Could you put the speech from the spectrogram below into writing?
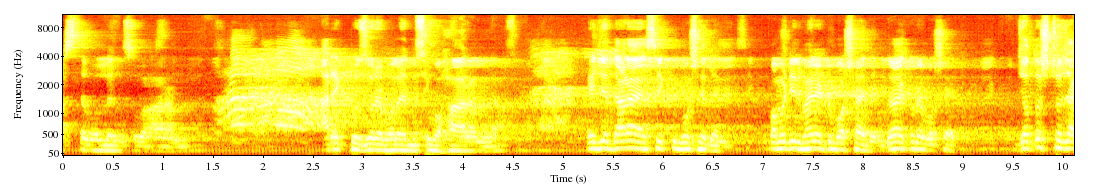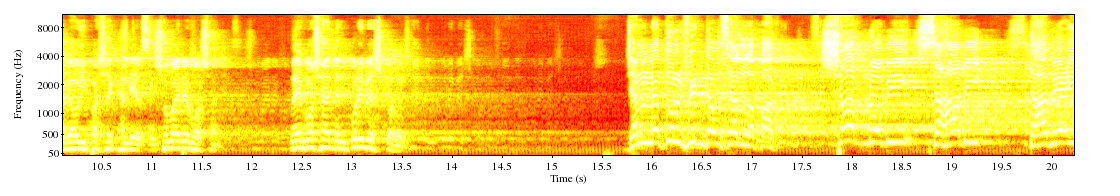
আসতে বললেন, সুবহানাল্লাহ। আরেকটু জোরে বলেন, সুবহানাল্লাহ। এই যে দাঁড়ায় আছে, একটু বসে দেন। কমিটির ভাইরা একটু বসায় দেন, দয়া করে বসায় যথেষ্ট জায়গা ওই পাশে খালি আছে সবাইরে বসান। ভাই, বসায় দেন, পরিবেশ করে জান্নাতুল ফিরদাউসে আল্লাহ পাক সব নবী, সাহাবী তাবেঈ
